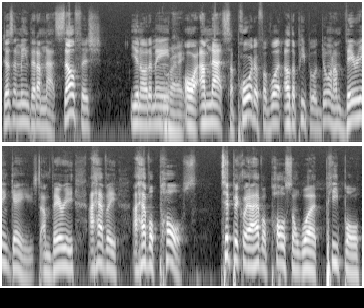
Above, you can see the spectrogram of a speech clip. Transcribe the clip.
Doesn't mean that I'm not selfish. You know what I mean? Right. Or I'm not supportive of what other people are doing. I'm very engaged. I'm very. I have a. I have a pulse. Typically, I have a pulse on what people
